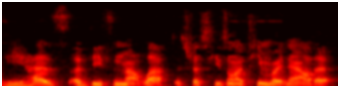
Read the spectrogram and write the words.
he has a decent amount left. It's just he's on a team right now that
